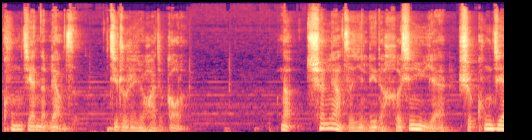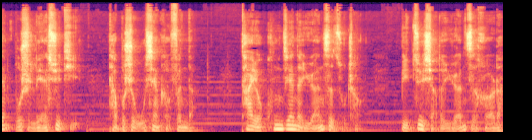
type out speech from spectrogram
空间的量子，记住这句话就够了。那圈量子引力的核心预言是空间不是连续体，它不是无限可分的，它由空间的原子组成，比最小的原子核的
